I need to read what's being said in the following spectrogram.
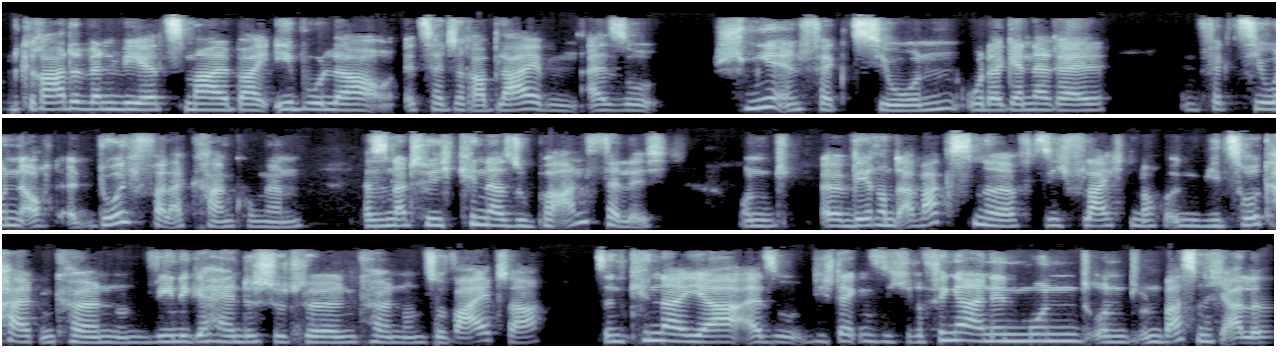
Und gerade wenn wir jetzt mal bei Ebola etc. bleiben, also Schmierinfektionen oder generell Infektionen, auch äh, Durchfallerkrankungen, da sind natürlich Kinder super anfällig. Und äh, während Erwachsene sich vielleicht noch irgendwie zurückhalten können und wenige Hände schütteln können und so weiter, sind Kinder ja, also die stecken sich ihre Finger in den Mund und, und was nicht alles.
